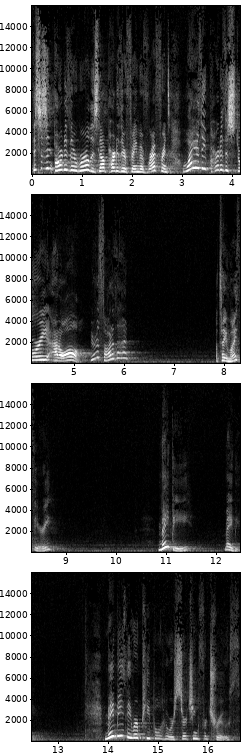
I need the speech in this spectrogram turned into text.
This isn't part of their world, it's not part of their frame of reference. Why are they part of the story at all? You ever thought of that? I'll tell you my theory. Maybe, maybe, maybe they were people who were searching for truth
